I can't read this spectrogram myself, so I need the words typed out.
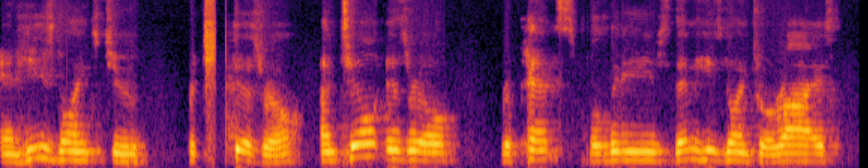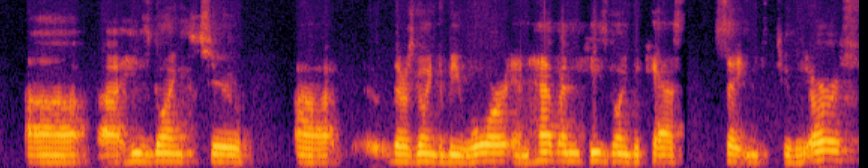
and he's going to protect Israel until Israel repents, believes. Then he's going to arise. Uh, uh, he's going to. Uh, there's going to be war in heaven. He's going to cast Satan to the earth.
